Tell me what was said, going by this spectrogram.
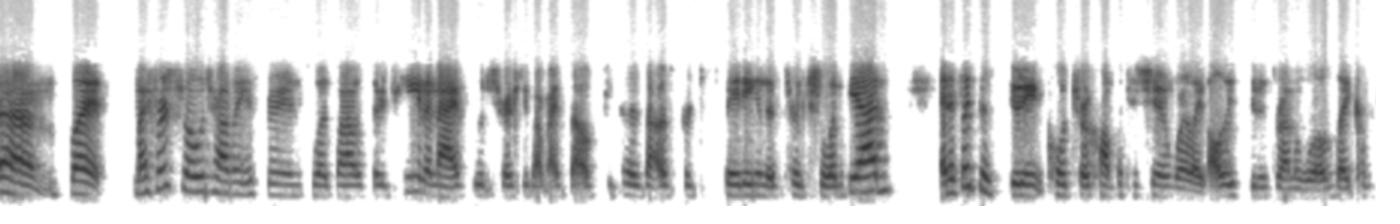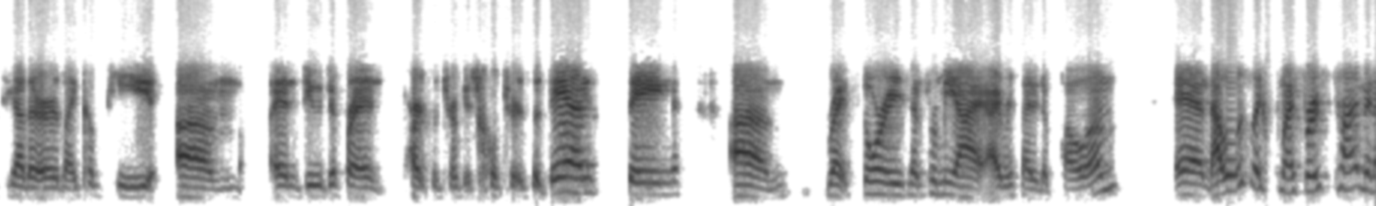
Um, but my first solo traveling experience was when I was 13 and I flew to Turkey by myself because I was participating in this Turkish Olympiad. And it's like this student culture competition where like all these students around the world like come together and like compete um, and do different parts of Turkish culture. So dance, sing, um, write stories. And for me, I, I recited a poem. And that was like my first time. And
